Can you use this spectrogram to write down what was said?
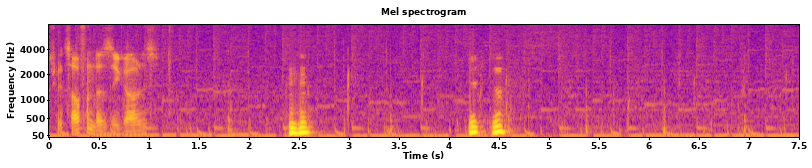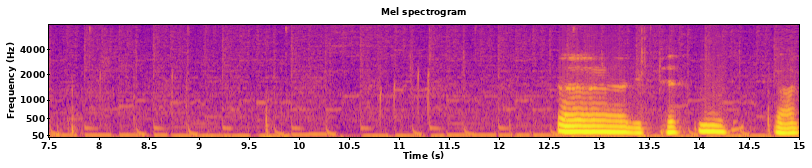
Ich will jetzt hoffen, dass es egal ist. Mhm. Willst du? Äh, die Pisten. Zack.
